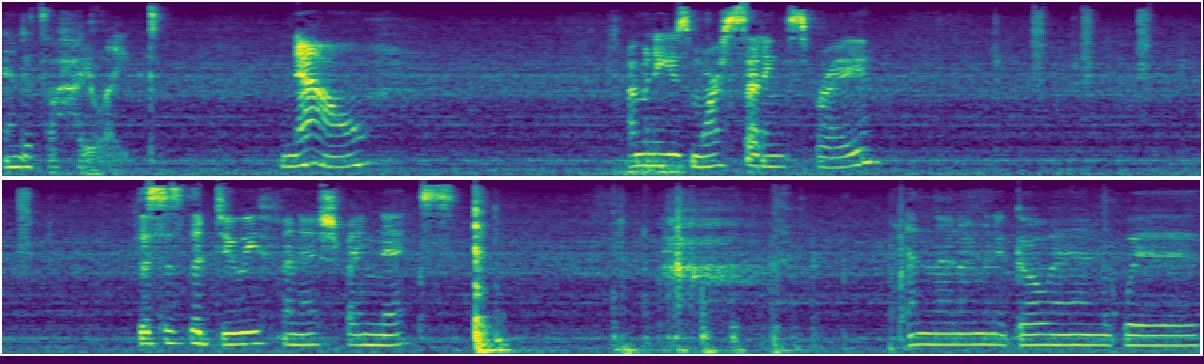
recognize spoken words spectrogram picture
And it's a highlight. Now, I'm going to use more setting spray. This is the Dewy Finish by NYX. And then I'm going to go in with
